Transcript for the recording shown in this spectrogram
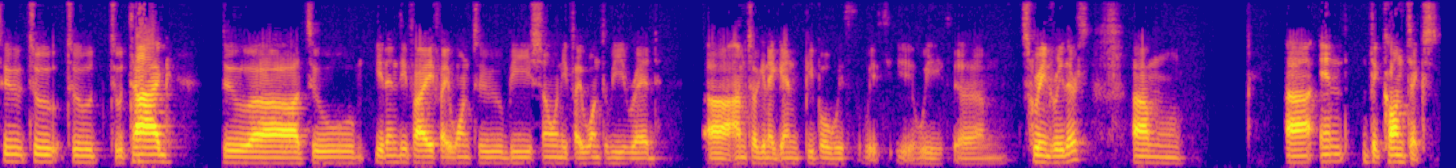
to to to to tag to uh, to identify if I want to be shown, if I want to be read. Uh, I'm talking again people with with with um, screen readers. Um, uh, and the context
